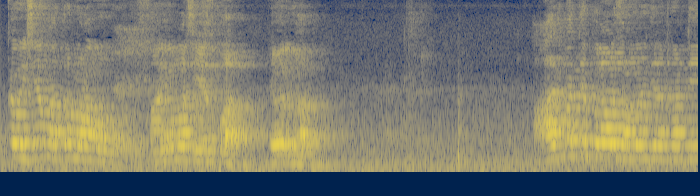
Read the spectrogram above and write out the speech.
ఒక్క విషయం మాత్రం మనం స్వయంవర్శ చేసుకోవాలి ఎవరికి వారు ఆధిపత్య కులాలకు సంబంధించినటువంటి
